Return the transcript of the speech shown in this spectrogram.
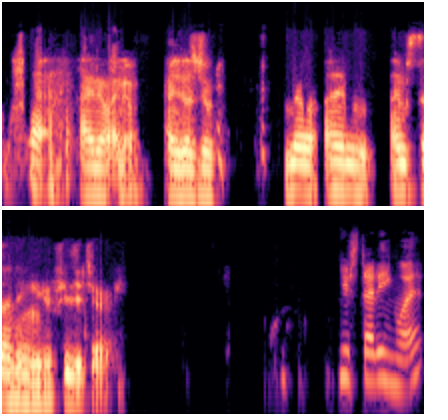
I know, I know. I'm just joking. No, I'm I'm studying physiotherapy. You're studying what?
